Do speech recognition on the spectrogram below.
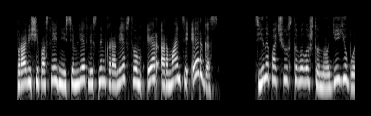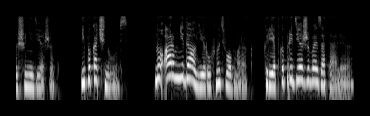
правящий последние семь лет лесным королевством Эр Арманти Эргас?» Тина почувствовала, что ноги ее больше не держат, и покачнулась. Но Арм не дал ей рухнуть в обморок, крепко придерживая за талию.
